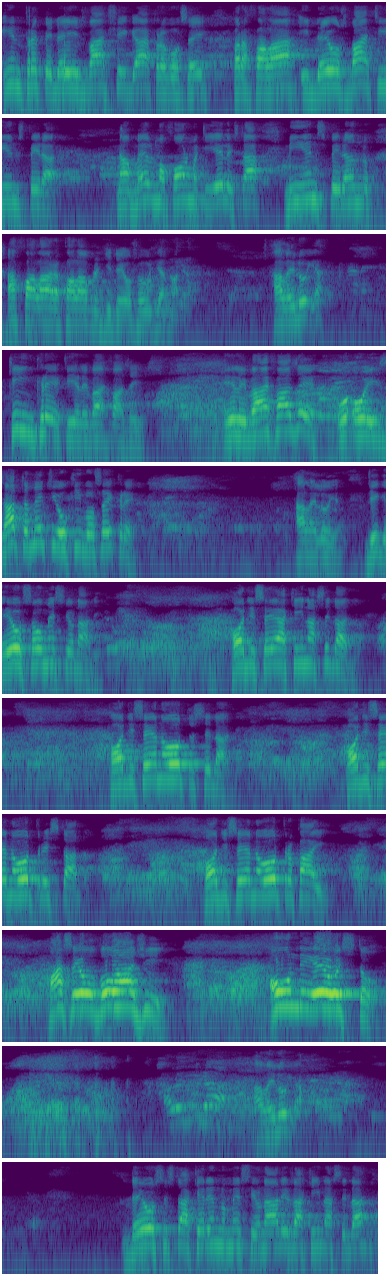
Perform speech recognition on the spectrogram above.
Intrepidez vai chegar para você para falar e Deus vai te inspirar. Na mesma forma que Ele está me inspirando a falar a palavra de Deus hoje à noite. Aleluia. Quem crê que Ele vai fazer isso? Ele vai fazer ou, ou exatamente o que você crê. Aleluia. Diga, eu sou missionário. Pode ser aqui na cidade. Pode ser na outra cidade. Pode ser no outro estado. Pode ser no outro país. Mas eu vou agir onde eu estou. Aleluia. Deus está querendo missionários aqui na cidade.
